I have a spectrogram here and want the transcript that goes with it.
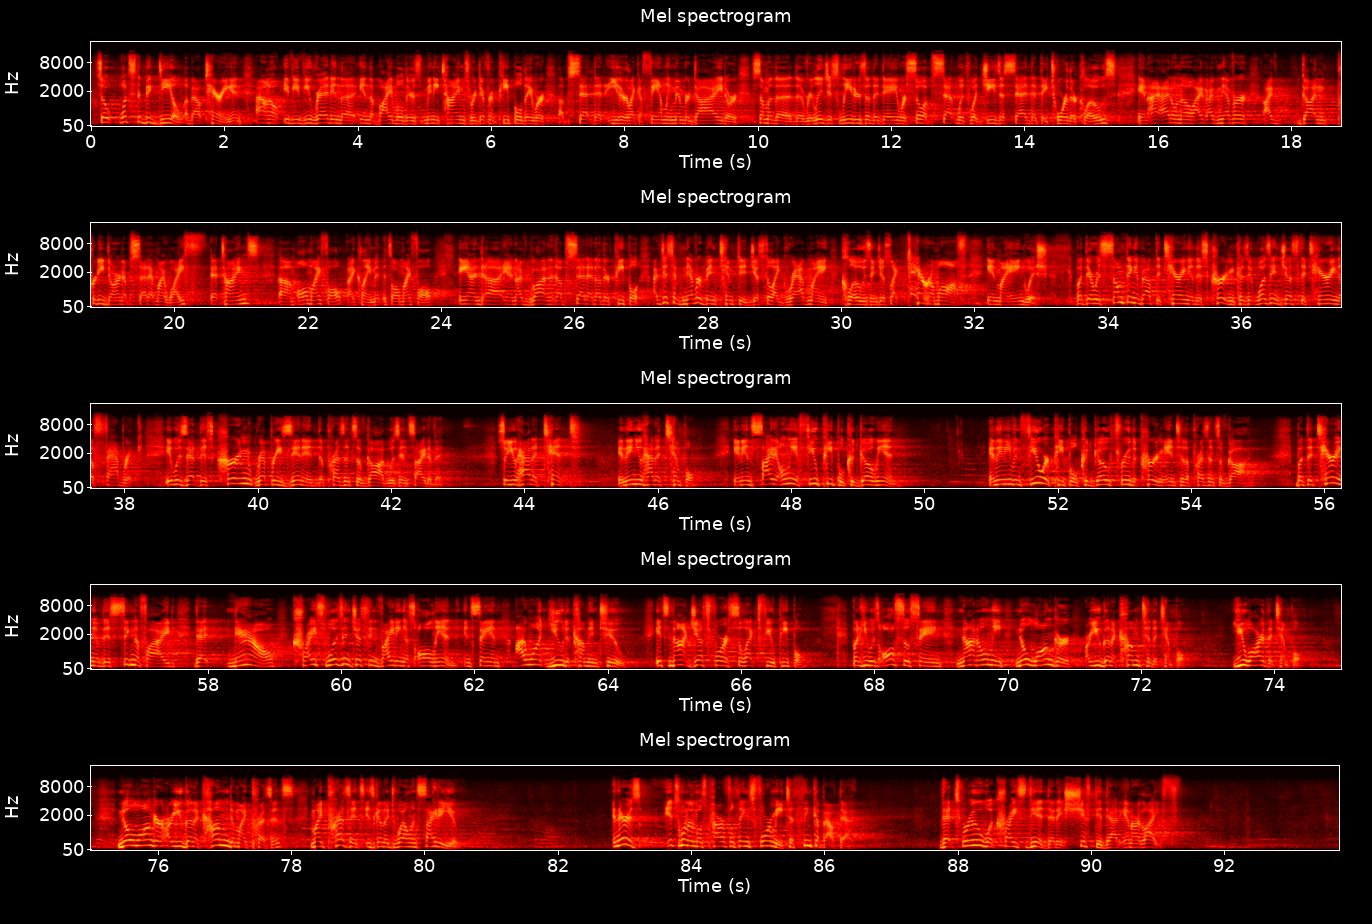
So, what's the big deal about tearing? And I don't know if, if you read in the in the Bible, there's many times where different people they were upset that either like a family member died or some of the, the religious leaders of the day were so upset with what Jesus said that they tore their clothes. And I, I don't know, I've, I've never, I've gotten pretty darn upset at my wife at times. Um, all my fault, I claim it, it's all my fault. And, uh, and I've gotten upset at other people. I just have never been tempted just to like grab my clothes and just like tear them off in my anguish. But there was something about the tearing of this curtain because it wasn't just the tearing of fabric. It was that this curtain represented the presence of God was inside of it. So you had a tent, and then you had a temple. And inside it, only a few people could go in. And then even fewer people could go through the curtain into the presence of God. But the tearing of this signified that now Christ wasn't just inviting us all in and saying, I want you to come in too. It's not just for a select few people. But he was also saying, not only, no longer are you going to come to the temple, you are the temple. No longer are you going to come to my presence, my presence is going to dwell inside of you. And there is it's one of the most powerful things for me to think about that. That through what Christ did, that it shifted that in our life.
